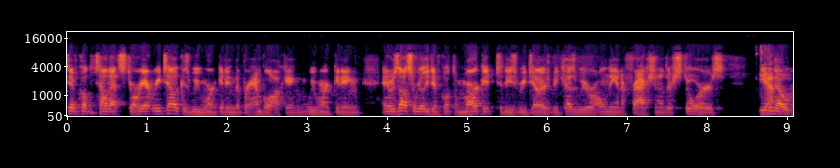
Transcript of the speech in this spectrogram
difficult to tell that story at retail because we weren't getting the brand blocking. We weren't getting, and it was also really difficult to market to these retailers because we were only in a fraction of their stores, even yeah. though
